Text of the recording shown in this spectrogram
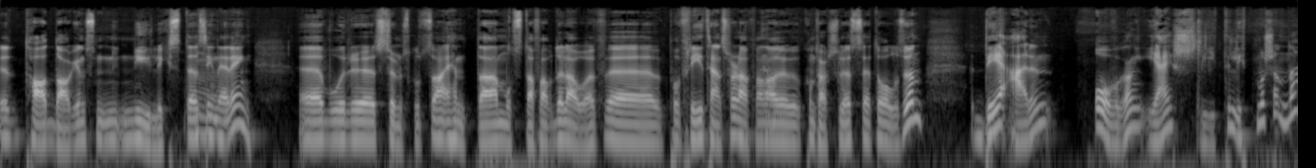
eh, ta dagens ny- nyligste signering. eh, hvor Strømsgodset har henta Mustafa Abdelaue eh, på fri transfer, da, for han har jo kontraktsløs etter Ålesund. Det er en overgang jeg sliter litt med å skjønne.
